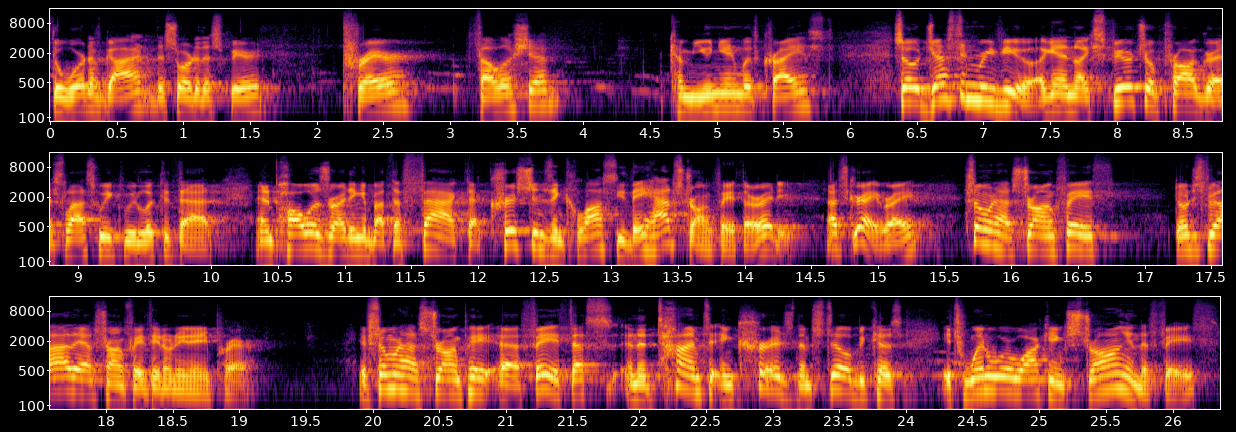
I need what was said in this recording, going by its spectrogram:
the Word of God, the sword of the Spirit, prayer, fellowship, communion with Christ. So, just in review, again, like spiritual progress, last week we looked at that, and Paul was writing about the fact that Christians in Colossae, they had strong faith already. That's great, right? If someone has strong faith, don't just be like, oh, they have strong faith, they don't need any prayer. If someone has strong uh, faith, that's a time to encourage them still because it's when we're walking strong in the faith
